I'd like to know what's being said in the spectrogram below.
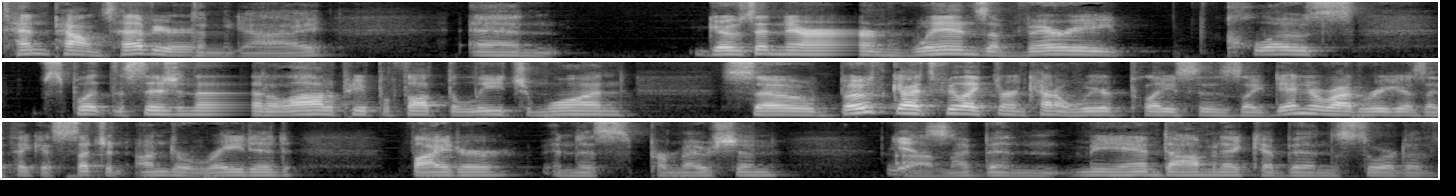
10 pounds heavier than the guy, and goes in there and wins a very close split decision that, that a lot of people thought the Leech won. So both guys feel like they're in kind of weird places. Like Daniel Rodriguez, I think, is such an underrated fighter in this promotion. Yes. Um, I've been me and Dominic have been sort of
